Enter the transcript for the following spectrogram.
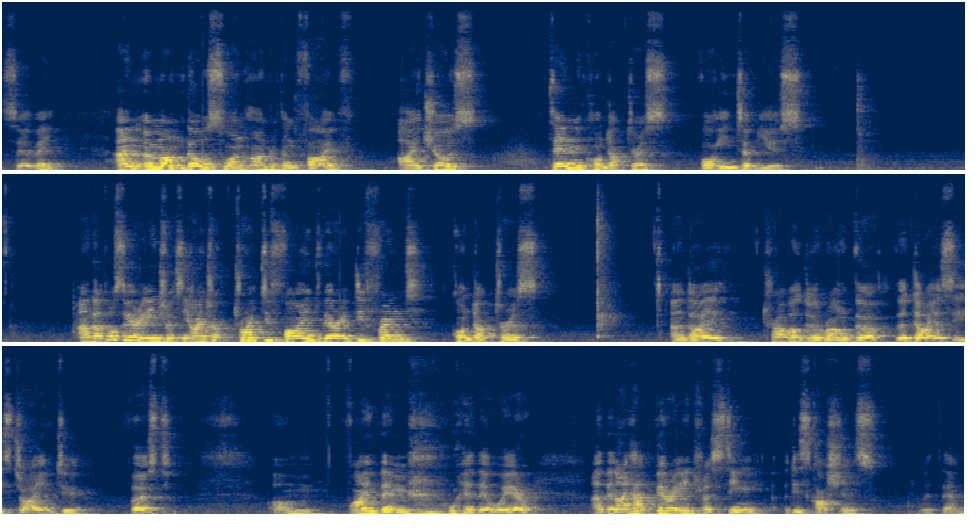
survey. And among those 105, I chose 10 conductors for interviews. And that was very interesting. I tr tried to find very different conductors, and I traveled around the, the diocese trying to first um, find them where they were. And then I had very interesting discussions with them.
